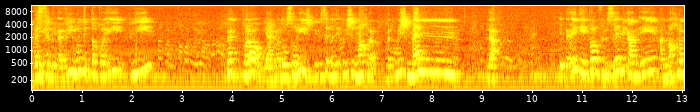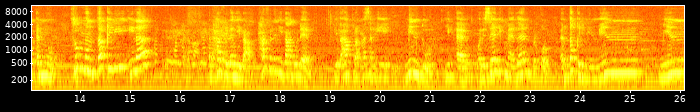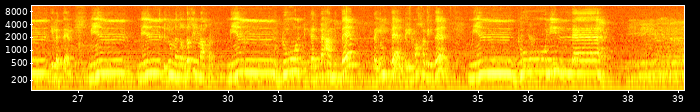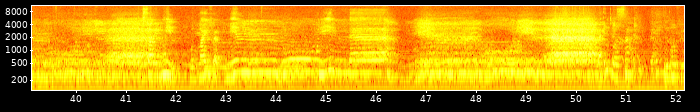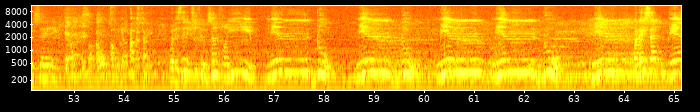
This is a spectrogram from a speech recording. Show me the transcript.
بس بيبقى فيه وانت بتقرأيه فيه فراغ. يعني ما توصليش ما تقفليش المخرج. ما تقوليش من. لا. ابعدي طرف لسانك عن إيه؟ عن مخرج النون ثم انتقلي إلى الحرف الذي بعده. الحرف الذي بعده دال يبقى هقرأ مثلا إيه؟ من دول. يبقى ولسانك ما زال بالقرب. انتقل من من من إلى الدال. من من بدون ما تغلقي المخرج. من دون الدال. بقى عند الدال بين الدال بين مخرج الدال. من دون الله. اكسري الميم واطلعي فوق من دون الله. بعدت طرف لسانك أو أبيض أكثر. ولذلك شوفي اللسان قريب. من دو. من دو. من من دو. من وليست من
